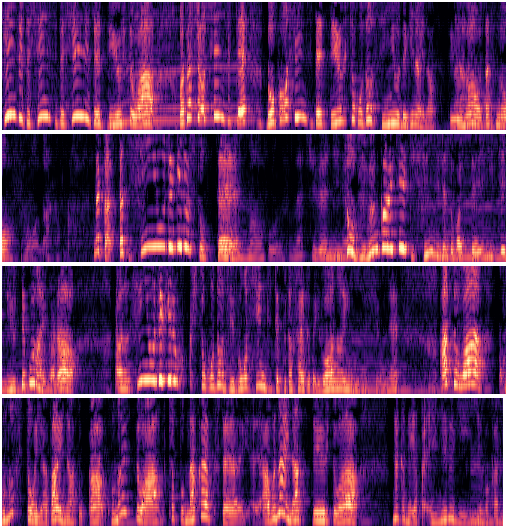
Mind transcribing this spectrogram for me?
信じて信じて信じてっていう人はうん、私を信じて、僕を信じてっていう人ほど信用できないなっていうのは私の、そうなのか。なんか、だって信用できる人ってうん、まあそうですね。自然にね。そう、自分からいちいち信じてとか言って、うんいちいち言ってこないから、あの、信用できる人ほど自分を信じてくださいとか言わないんですよね。あとは、この人はやばいなとか、この人はちょっと仲良くしたら危ないなっていう人は、なんかね、やっぱエネルギーでわかる。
